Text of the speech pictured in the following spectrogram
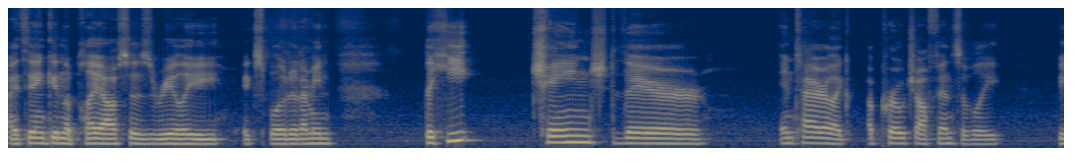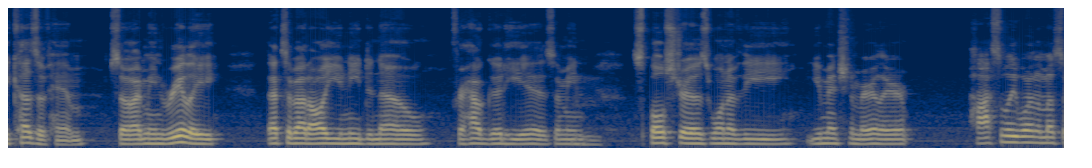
I think in the playoffs has really exploded. I mean, the Heat changed their entire like approach offensively because of him. So I mean, really, that's about all you need to know for how good he is. I mean, mm-hmm. Spoelstra is one of the you mentioned him earlier, possibly one of the most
